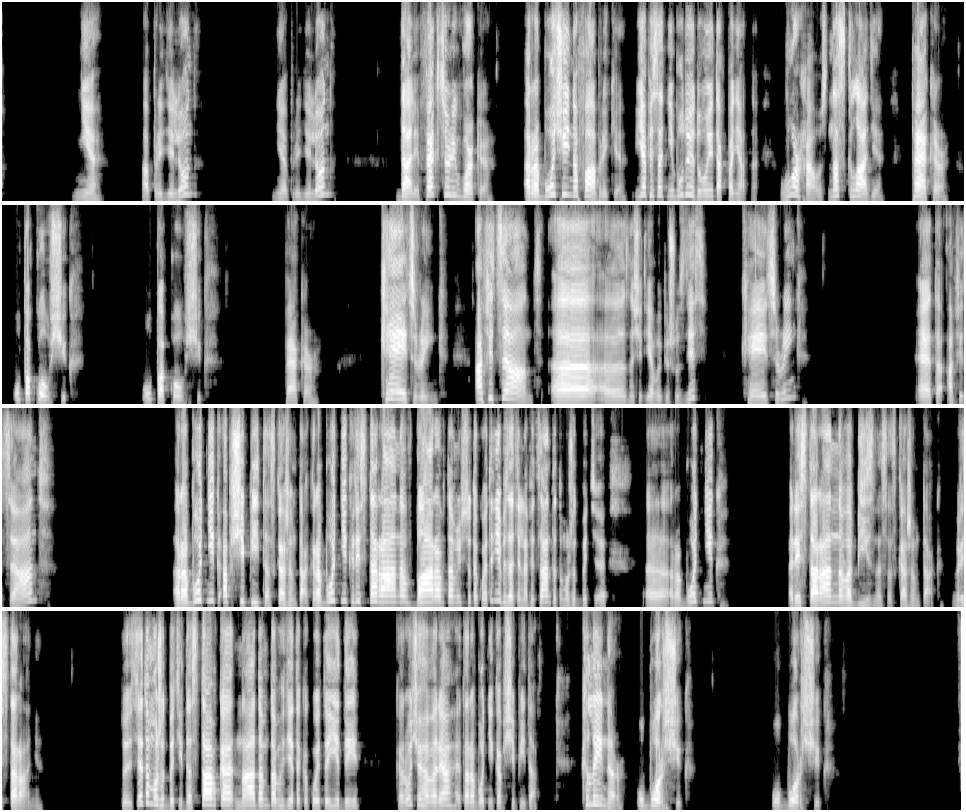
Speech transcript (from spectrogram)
Не определен. Не определен. Далее, factory worker. Рабочий на фабрике. Я писать не буду, я думаю, и так понятно. Warehouse. На складе. Packer. Упаковщик. Упаковщик. Packer. Catering. Официант. Э, э, значит, я выпишу здесь. Catering. Это официант. Работник общепита, скажем так. Работник ресторанов, баров там и все такое. Это не обязательно официант, это может быть э, э работник ресторанного бизнеса, скажем так, в ресторане. То есть это может быть и доставка на дом там где-то какой-то еды. Короче говоря, это работник общепита. Cleaner – уборщик. Уборщик.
